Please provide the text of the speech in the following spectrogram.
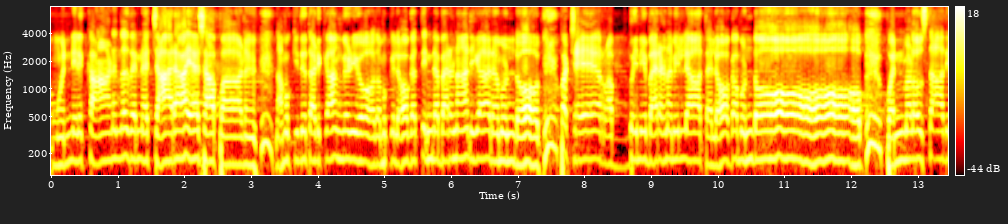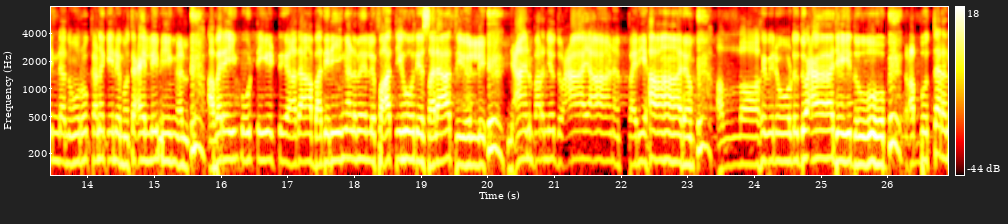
മുന്നിൽ കാണുന്നത് തന്നെ ചാരായ ഷാപ്പാണ്. നമുക്കിത് തടുക്കാൻ കഴിയോ? നമുക്ക് ലോകത്തിന്റെ ഭരണാധികാരമുണ്ടോ? പക്ഷേ റബ്ബിന് ഭരണമില്ലാത്ത ലോകമുണ്ടോ? പൊന്മള ഉസ്താദിന്റെ നൂറുകണക്കിന് മുത്തല്ലിമീങ്ങൾ അവരെയും കൂട്ടിയിട്ട് അതാ ബദിരീങ്ങൾ ഫാത്തിഹൂദി സലാത്തി ചൊല്ലി. ഞാൻ പറഞ്ഞു ദ്വായാണ് പരിഹാരം. അള്ളാഹുവിനോട് ദ്വാ ചെയ്തു. റബ്ബുത്തരം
